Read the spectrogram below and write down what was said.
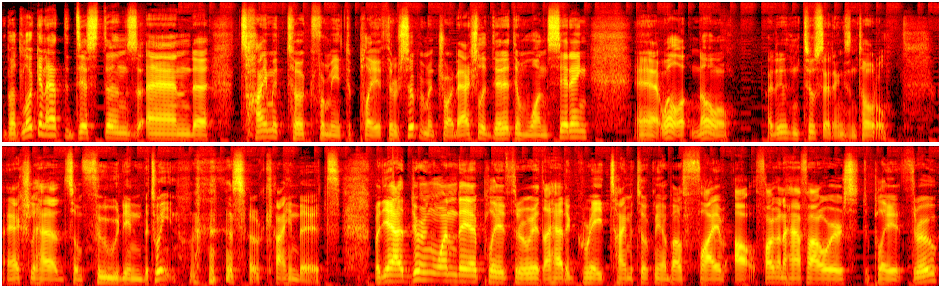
But looking at the distance and uh, time it took for me to play through Super Metroid, I actually did it in one sitting. Uh, well, no, I did it in two sittings in total. I actually had some food in between, so kinda it's. But yeah, during one day I played through it. I had a great time. It took me about five out five and a half hours to play it through,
